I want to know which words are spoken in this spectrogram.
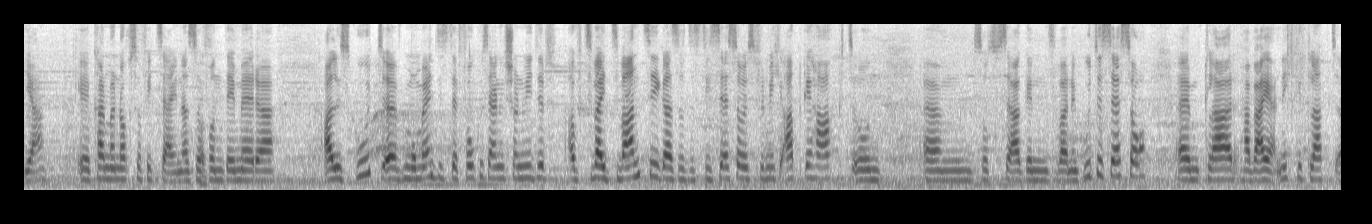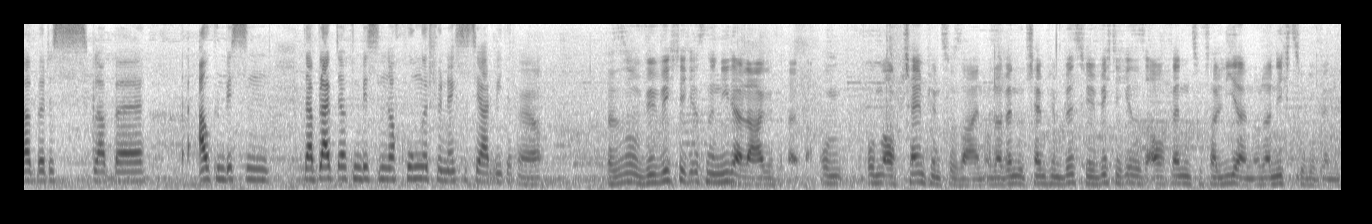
ja, äh, kann man noch so fit sein. Also von dem her äh, alles gut. Äh, Im Moment ist der Fokus eigentlich schon wieder auf 2020, also das, die Saison ist für mich abgehakt und ähm, sozusagen es war eine gute Saison. Ähm, klar, Hawaii hat nicht geklappt, aber das glaube äh, auch ein bisschen, da bleibt auch ein bisschen noch Hunger für nächstes Jahr wieder. Ja. Das ist so, wie wichtig ist eine Niederlage, um, um auch Champion zu sein? Oder wenn du Champion bist, wie wichtig ist es auch, Rennen zu verlieren oder nicht zu gewinnen?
